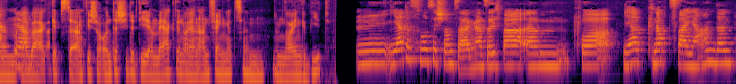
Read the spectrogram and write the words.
Ähm, ja. Aber gibt es da irgendwie schon Unterschiede, die ihr merkt in euren Anfängen jetzt in einem neuen Gebiet? Mm, ja, das muss ich schon sagen. Also ich war ähm, vor ja, knapp zwei Jahren dann,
